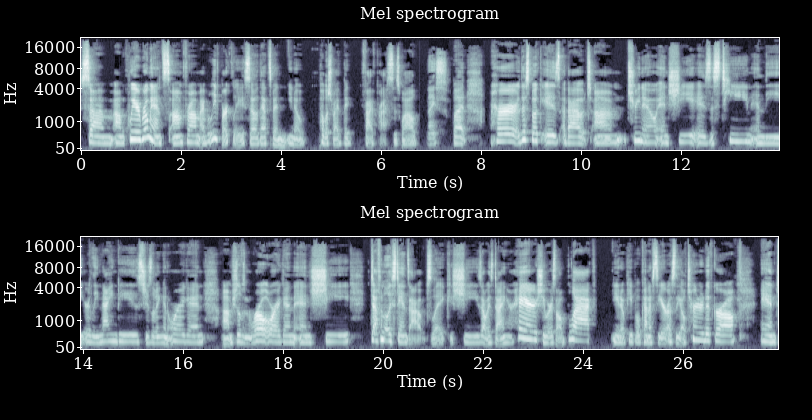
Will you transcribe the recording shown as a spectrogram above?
some um, queer romance um, from I believe Berkeley, so that's been you know published by Big Five Press as well. Nice. But her this book is about um Trino and she is this teen in the early 90s. She's living in Oregon. Um she lives in rural Oregon and she definitely stands out. Like she's always dyeing her hair, she wears all black. You know, people kind of see her as the alternative girl and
